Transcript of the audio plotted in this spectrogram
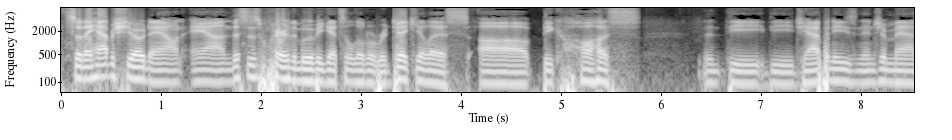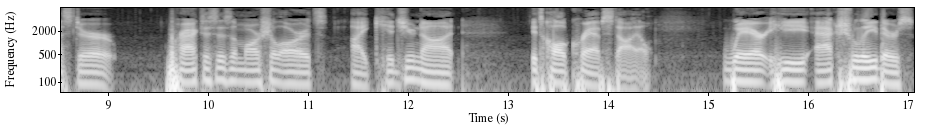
so they have a showdown, and this is where the movie gets a little ridiculous uh, because the, the the Japanese ninja master practices a martial arts. I kid you not, it's called crab style, where he actually there's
